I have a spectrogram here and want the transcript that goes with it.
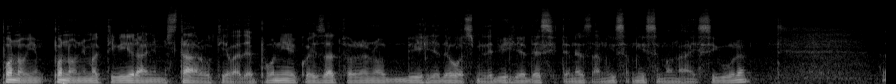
ponovim, ponovnim aktiviranjem starog tijela deponije koje je zatvoreno 2008. ili 2010. ne znam, nisam, nisam onaj siguran. E,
